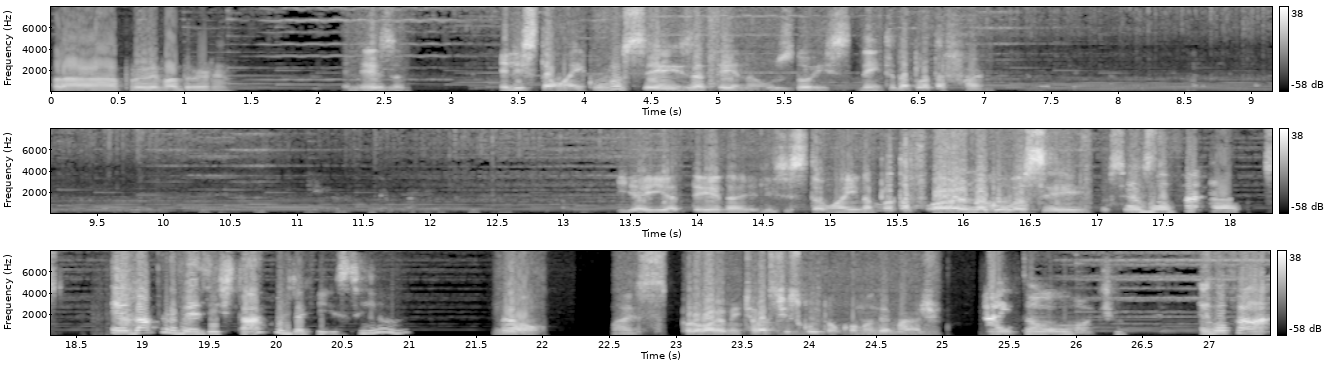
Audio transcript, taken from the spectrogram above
Pra, pro elevador, né? Beleza. Eles estão aí com vocês, Atena, os dois, dentro da plataforma. E aí, Atena, eles estão aí na plataforma com você. Vocês Eu vou estão fa- parados. Eu dá pra ver as estátuas daqui de cima? Não, mas provavelmente elas te escutam. O comando é mágico. Ah, então ótimo. Eu vou falar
